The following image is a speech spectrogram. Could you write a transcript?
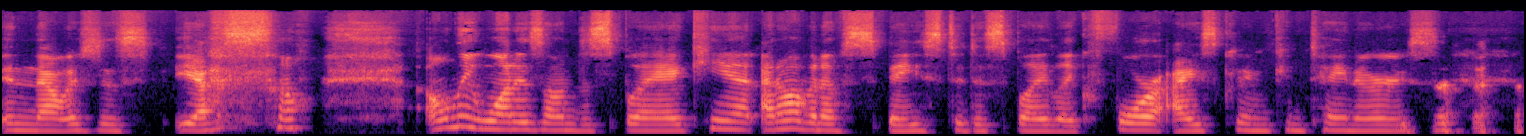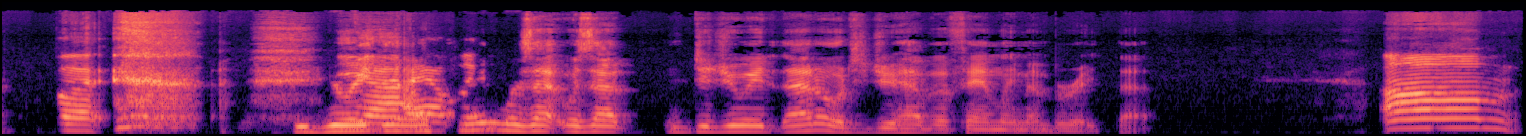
And that was just yeah, so only one is on display. I can't I don't have enough space to display like four ice cream containers. but did you eat yeah, the ice Was that was that did you eat that or did you have a family member eat that? Um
